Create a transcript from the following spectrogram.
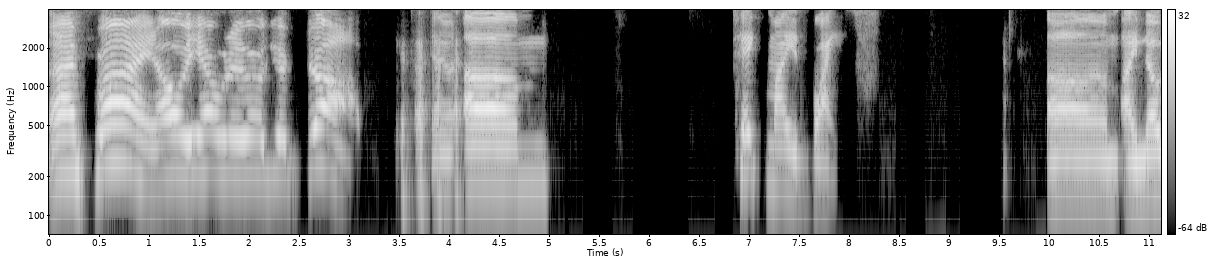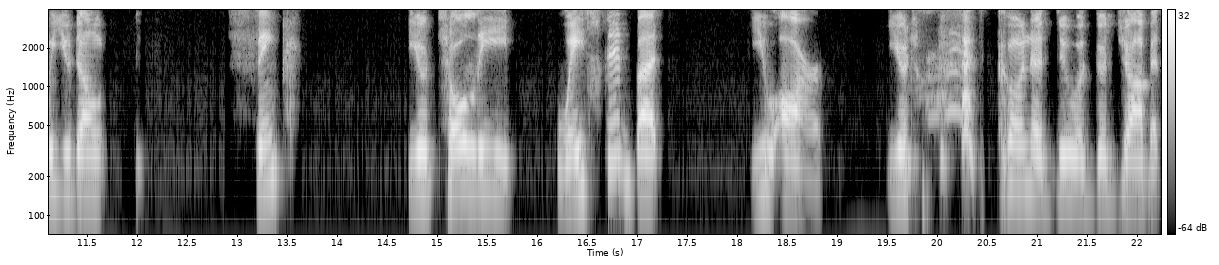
I'm fine. I'll be able to do a good job. And, um, take my advice. Um, I know you don't think you're totally wasted, but you are. You're not going to do a good job at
